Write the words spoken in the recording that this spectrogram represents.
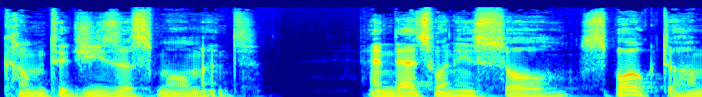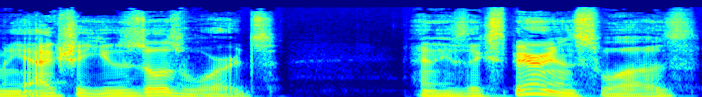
come to Jesus moment. And that's when his soul spoke to him, and he actually used those words. And his experience was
